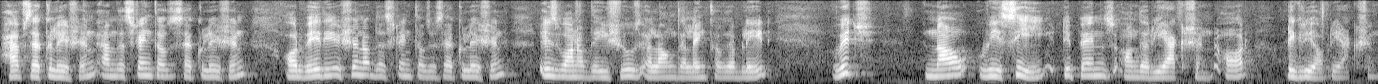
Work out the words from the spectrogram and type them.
have circulation and the strength of the circulation or variation of the strength of the circulation is one of the issues along the length of the blade, which now we see depends on the reaction or degree of reaction.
